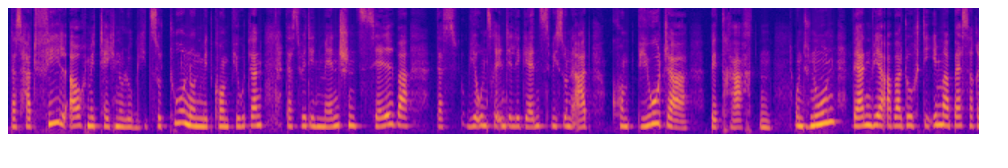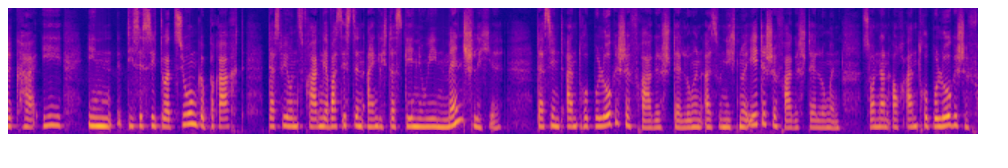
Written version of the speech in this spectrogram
das hat viel auch mit Technologie zu tun und mit Computern, dass wir den Menschen selber, dass wir unsere Intelligenz wie so eine Art Computer betrachten. Und nun werden wir aber durch die immer bessere KI in diese Situation gebracht, dass wir uns fragen, ja, was ist denn eigentlich das genuin Menschliche? Das sind anthropologische Fragestellungen, also nicht nur ethische Fragestellungen, sondern auch anthropologische Fragestellungen.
